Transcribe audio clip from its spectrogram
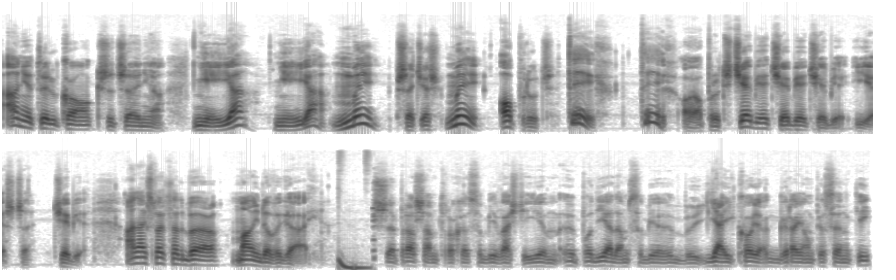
a nie tylko krzyczenia nie ja, nie ja, my, przecież my, oprócz tych, tych, oprócz ciebie, ciebie, ciebie i jeszcze ciebie. Unexpected Bear, Malinowy Guy. Przepraszam, trochę sobie właśnie jem, podjadam sobie jajko, jak grają piosenki.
